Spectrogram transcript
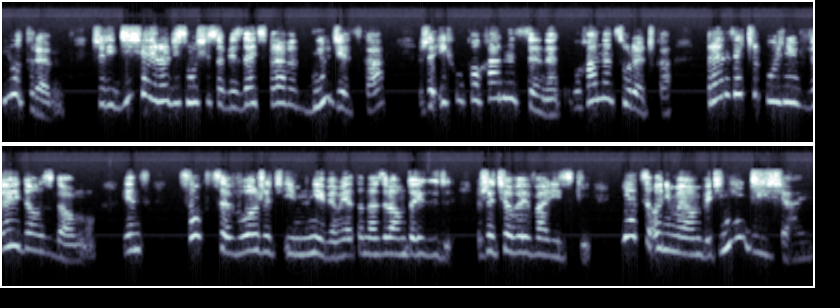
Jutrem. Czyli dzisiaj rodzic musi sobie zdać sprawę w dniu dziecka, że ich ukochany synek, ukochana córeczka prędzej czy później wyjdą z domu. Więc co chce włożyć im, nie wiem, ja to nazywam do ich życiowej walizki. Jacy oni mają być? Nie dzisiaj,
